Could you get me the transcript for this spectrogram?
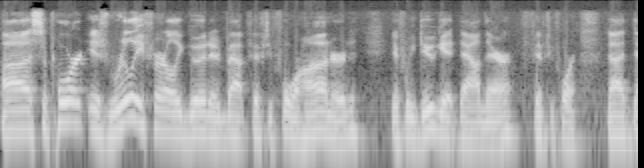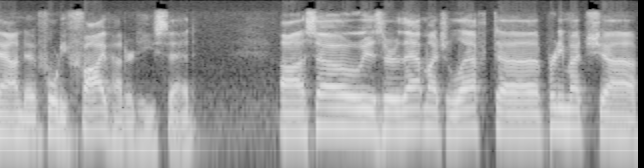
Uh, support is really fairly good at about 5,400 if we do get down there, 54, uh, down to 4,500, he said. Uh, so is there that much left? Uh, pretty much uh,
